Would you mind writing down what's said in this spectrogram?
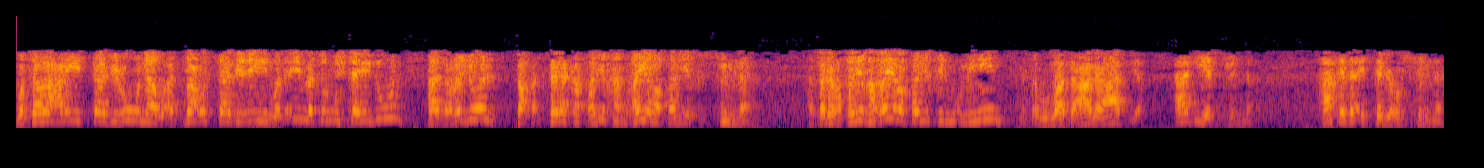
وسرى عليه التابعون وأتباع التابعين والأئمة المجتهدون هذا رجل فقد سلك طريقا غير طريق السنة. فسلك طريقا غير طريق المؤمنين نسأل الله تعالى العافية. هذه السنة. هكذا اتبعوا السنة.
